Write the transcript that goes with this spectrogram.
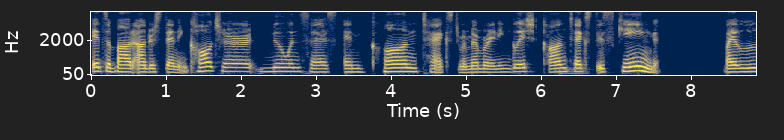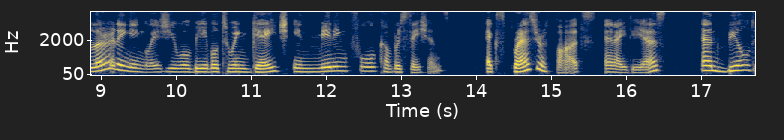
It's about understanding culture, nuances, and context. Remember, in English, context is king. By learning English, you will be able to engage in meaningful conversations, express your thoughts and ideas, and build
